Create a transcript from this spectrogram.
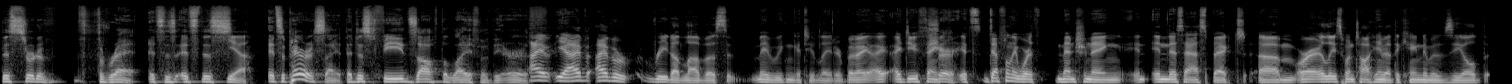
this sort of threat. It's this it's this Yeah. it's a parasite that just feeds off the life of the earth. I yeah, I've I have a read on Lavos, so maybe we can get to later, but I I, I do think Sure. it's definitely worth mentioning in, in this aspect, um, or at least when talking about the Kingdom of Zeal, the,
